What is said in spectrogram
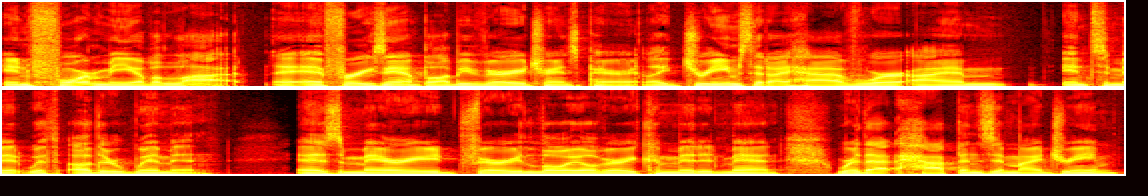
inform me of a lot and for example i'll be very transparent like dreams that i have where i'm intimate with other women as a married, very loyal, very committed man, where that happens in my dream.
